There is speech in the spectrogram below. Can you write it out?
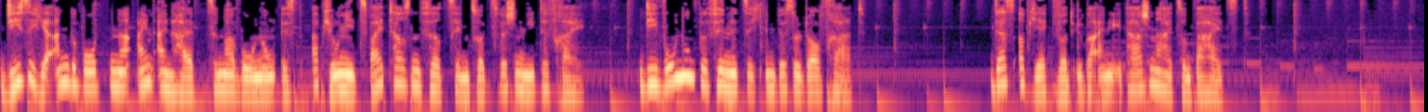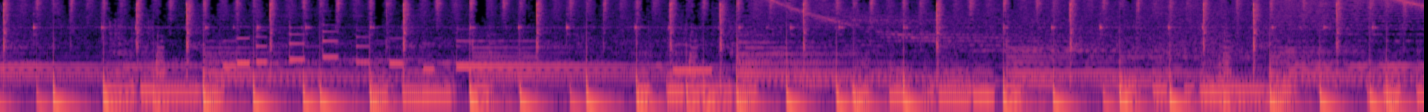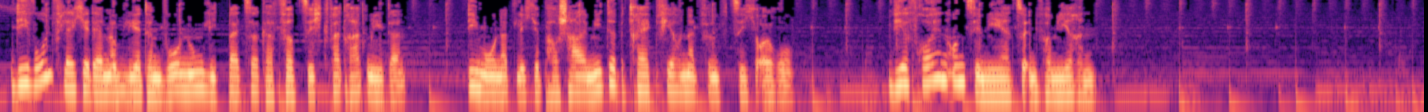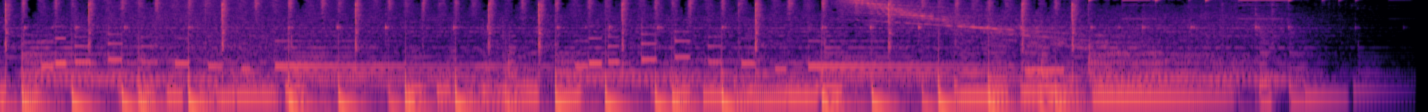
Diese hier angebotene eineinhalb Zimmer-Wohnung ist ab Juni 2014 zur Zwischenmiete frei. Die Wohnung befindet sich in Düsseldorf-Rath. Das Objekt wird über eine Etagenheizung beheizt. Die Wohnfläche der möblierten Wohnung liegt bei ca. 40 Quadratmetern. Die monatliche Pauschalmiete beträgt 450 Euro. Wir freuen uns, Sie näher zu informieren.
